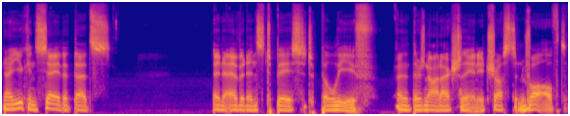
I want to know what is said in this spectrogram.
now you can say that that's an evidence based belief and that there's not actually any trust involved.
